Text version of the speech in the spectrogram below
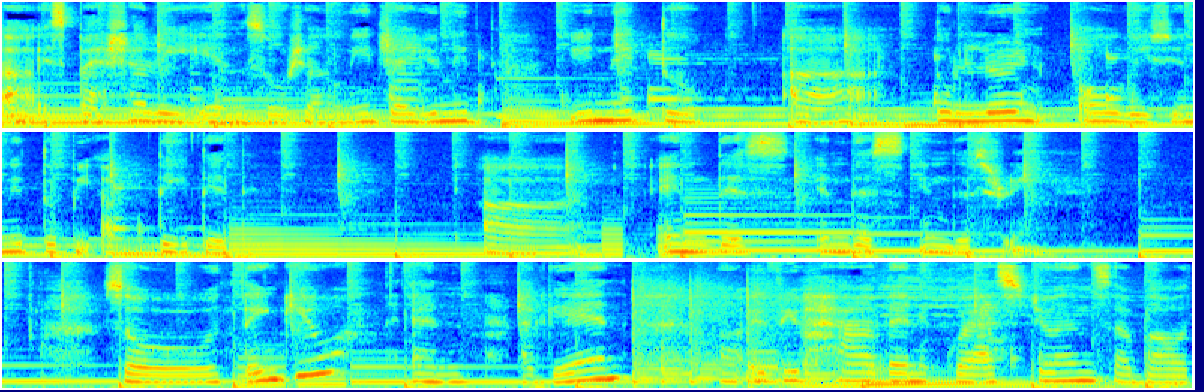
uh, especially in social media. You need you need to uh, to learn always you need to be updated in this in this industry. So thank you. And again uh, if you have any questions about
